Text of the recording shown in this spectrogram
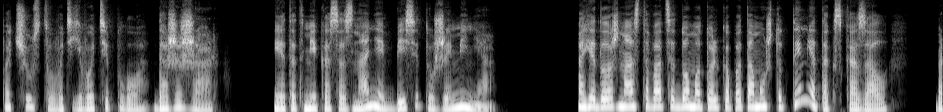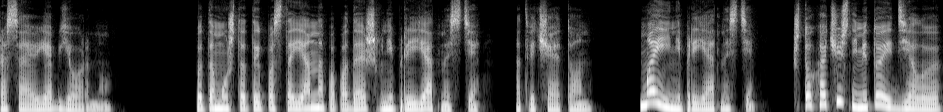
почувствовать его тепло, даже жар. И этот миг осознания бесит уже меня. «А я должна оставаться дома только потому, что ты мне так сказал?» — бросаю я Бьорну. «Потому что ты постоянно попадаешь в неприятности», — отвечает он. «Мои неприятности. Что хочу с ними, то и делаю.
